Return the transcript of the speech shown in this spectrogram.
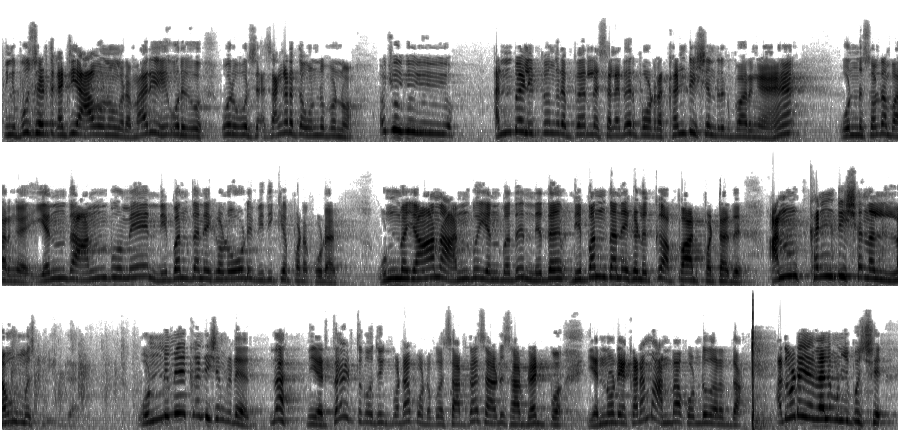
நீங்கள் பூசை எடுத்து கட்டி ஆகணுங்கிற மாதிரி ஒரு ஒரு ஒரு ச- சங்கடத்தை ஒன்று பண்ணுவோம் ஐயோ ஐயோ, ஐயோ, அன்பளிப்புங்கிற பேரில் சில பேர் போடுற கண்டிஷன் இருக்கு பாருங்கள் ஒன்று சொல்கிறேன் பாருங்க. எந்த அன்புமே நிபந்தனைகளோடு விதிக்கப்படக்கூடாது. உண்மையான அன்பு என்பது நித- நிபந்தனைகளுக்கு அப்பாற்பட்டது. அன்கண்டிஷனல் லவ் மஸ்ட் ஒண்ணுமே கண்டிஷன் கிடையாது. நீ எடுத்தா எடுத்துக்கோ தூக்கி போட்டா போட்டுக்கோ சாப்பிட்டா சாப்பிட்டு சாப்பிட்டாட்டு போ. என்னுடைய கடமை அன்பா கொண்டு வரது தான் அதோட வேலை முடிஞ்சு போச்சு.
